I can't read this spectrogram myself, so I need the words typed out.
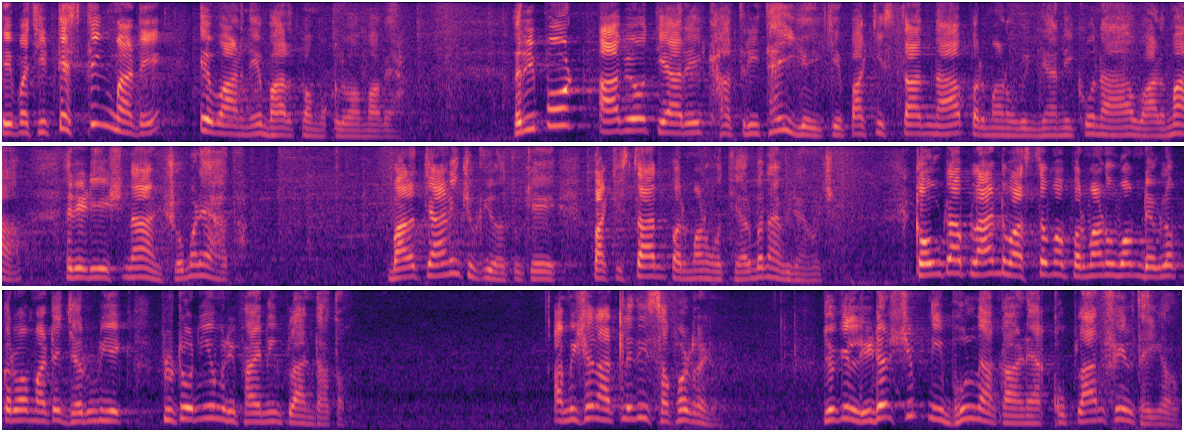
એ પછી ટેસ્ટિંગ માટે એ વાળને ભારતમાં મોકલવામાં આવ્યા. રિપોર્ટ આવ્યો ત્યારે ખાતરી થઈ ગઈ કે પાકિસ્તાનના પરમાણુ વૈજ્ઞાનિકોના વાળમાં રેડિયેશનના અંશો મળ્યા હતા. ભારત જાણી ચૂક્યું હતું કે પાકિસ્તાન પરમાણુ હથિયાર બનાવી રહ્યો છે. કૌટા પ્લાન્ટ વાસ્તવમાં પરમાણુ બોમ્બ ડેવલપ કરવા માટે જરૂરી એક પ્લુટોનિયમ રિફાઇનિંગ પ્લાન્ટ હતો. આ મિશન આટલેથી સફળ રહ્યું. જોકે લીડરશિપની ભૂલના કારણે આખો પ્લાન ફેલ થઈ ગયો.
